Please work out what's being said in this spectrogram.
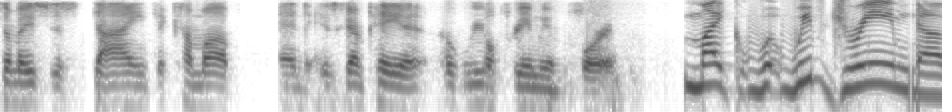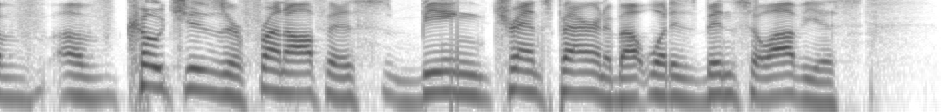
somebody's just dying to come up and is going to pay a, a real premium for it. Mike, we've dreamed of of coaches or front office being transparent about what has been so obvious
